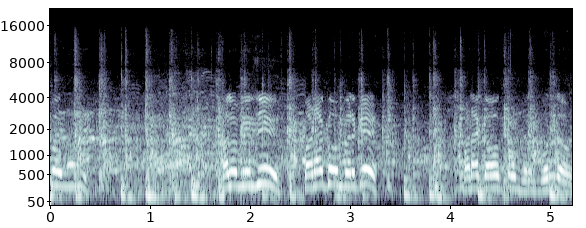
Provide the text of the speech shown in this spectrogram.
पाजी हेलो वीर जी बड़ा कौन भर के? बड़ा गाँव कौन भर बोल रहे हूँ।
